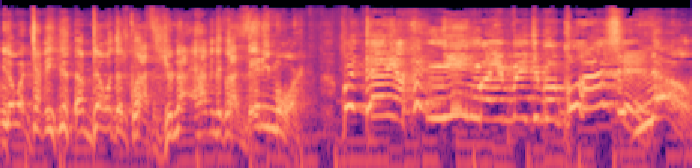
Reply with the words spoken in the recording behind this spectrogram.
You know what, Jeffy? I'm done with those glasses. You're not having the glasses anymore. But Daddy, I need my invisible glasses. No!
